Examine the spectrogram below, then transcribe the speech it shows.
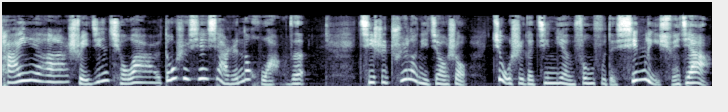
茶叶啊，水晶球啊，都是些吓人的幌子。其实 Trelawney 教授就是个经验丰富的心理学家，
